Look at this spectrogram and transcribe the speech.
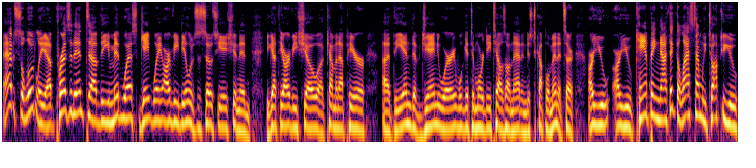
Absolutely. Uh, president of the Midwest Gateway RV Dealers Association, and you got the RV show uh, coming up here uh, at the end of January. We'll get to more details on that in just a couple of minutes. Are are you are you camping now? I think the last time we talked to you,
